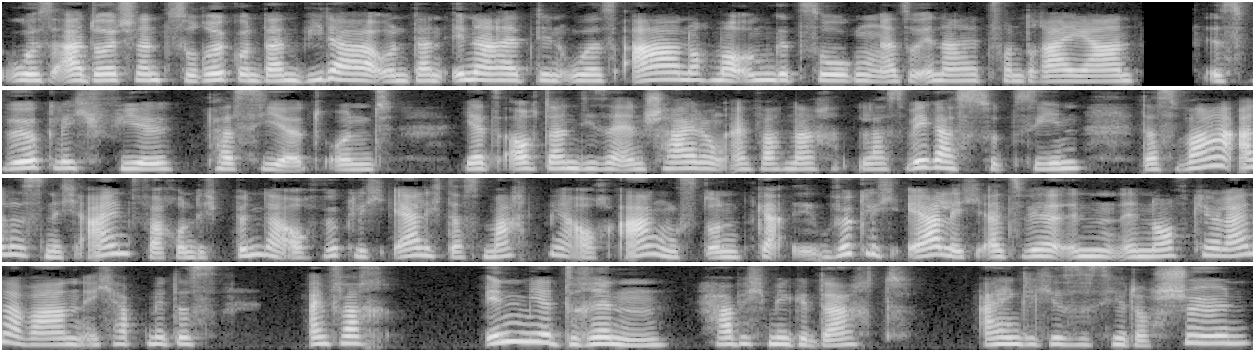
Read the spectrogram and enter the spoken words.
USA, Deutschland zurück und dann wieder und dann innerhalb den USA nochmal umgezogen. Also innerhalb von drei Jahren ist wirklich viel passiert. Und jetzt auch dann diese Entscheidung, einfach nach Las Vegas zu ziehen, das war alles nicht einfach und ich bin da auch wirklich ehrlich, das macht mir auch Angst und wirklich ehrlich, als wir in, in North Carolina waren, ich habe mir das einfach in mir drin, habe ich mir gedacht, eigentlich ist es hier doch schön,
